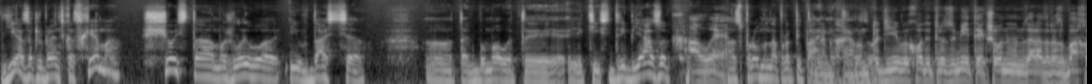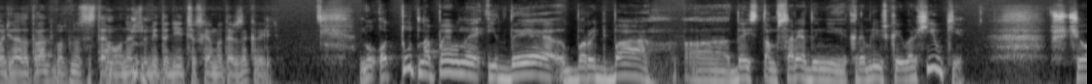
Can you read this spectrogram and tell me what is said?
Є азербайджанська схема, щось та, можливо, і вдасться, е, так би мовити, якийсь дріб'язок Але, Газпрому на пропітання. Пане Михайло, ну тоді виходить, розумієте, якщо вони нам зараз розбахують газотранспортну систему, вони собі тоді цю схему теж закриють. Ну, от тут, напевне, іде боротьба а, десь там всередині кремлівської верхівки, що,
